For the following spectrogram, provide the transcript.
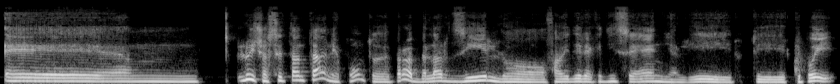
E um, lui ha 70 anni, appunto, però è bell'arzillo, fa vedere che disegna lì, tutti, che poi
